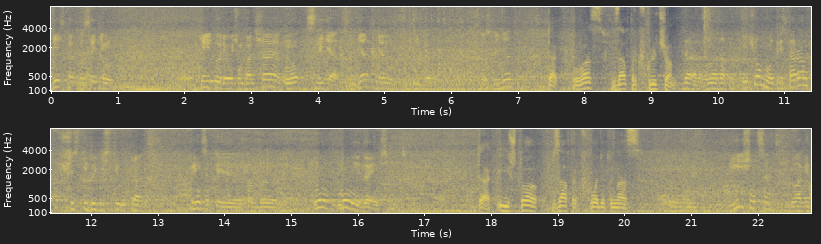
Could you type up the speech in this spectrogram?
здесь как бы с этим территория очень большая, но следят. Следят прям дико. Что следят? Так, у вас завтрак включен. Да, у нас завтра включен, вот ресторан с 6 до 10 утра. В принципе, как бы, ну, мы не едаемся. Так, и что в завтрак входит у нас? Яичница, два вида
